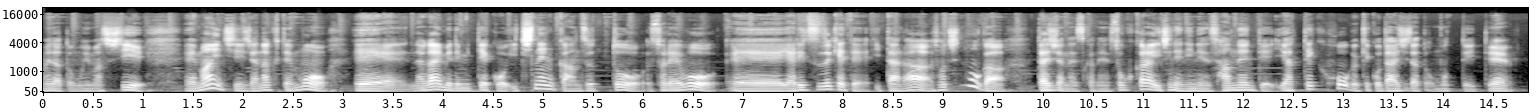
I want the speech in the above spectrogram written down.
メだと思いますし、えー、毎日じゃなくても、えー、長い目で見てこう1年間ずっとそれを、えーやり続けていたらそっちの方が大事じゃないですかねそこから1年2年3年ってやっていく方が結構大事だと思っていて。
